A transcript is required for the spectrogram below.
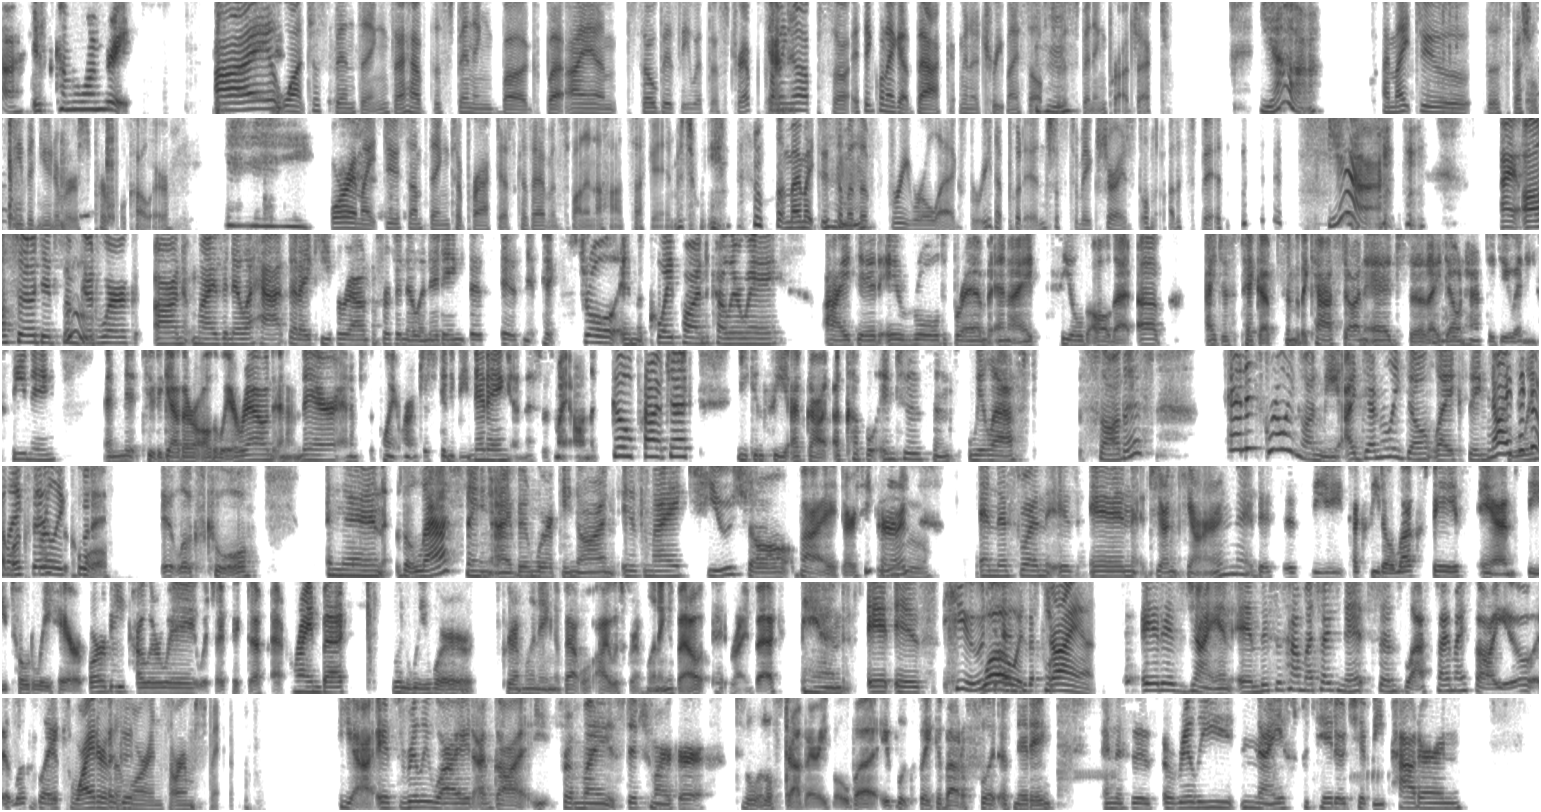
Yeah, it's coming along great. I want to spin things. I have the spinning bug, but I am so busy with this trip Yeah. coming up. So I think when I get back, I'm going to treat myself to a Mhm. spinning project. Yeah. I might do the special Steven Universe purple color, Yay. or I might do something to practice because I haven't spun in a hot second in between. I might do some of the free rolags Marina put in just to make sure I still know how to spin. Yeah. I also did some Ooh. good work on my vanilla hat that I keep around for vanilla knitting. This is Knit Picks Stroll in the Koi Pond colorway. I did a rolled brim and I sealed all that up. I just pick up some of the cast on edge so that I Mhm. don't have to do any seaming and knit two together all the way around. And I'm there and I'm to the point where I'm just going to be knitting. And this is my on the go project. You can see I've got a couple inches since we last saw this. And it's growing on me. I generally don't like things. No, I think it like looks this, really cool. It, it looks cool. And then the last thing I've been working on is my Queue shawl by Darci Kern. Ooh. And this one is in junk yarn. This is the Tuxedo Luxe base and the Totally Hair Barbie colorway, which I picked up at Rhinebeck when we were gremlining about, well, I was gremlining about at Rhinebeck. And it is huge. Whoa, it's point- giant. It is giant. And this is how much I've knit since last time I saw you. It It's- looks like it's wider than good- Lauren's arm span. Yeah, it's really wide. I've got from my stitch marker to the little strawberry boba. It looks like about a foot of knitting. And this is a really nice potato chippy pattern.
